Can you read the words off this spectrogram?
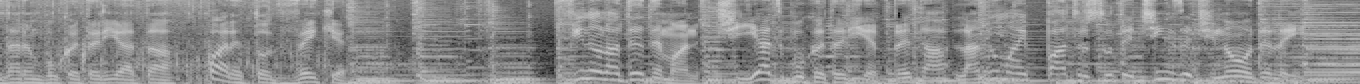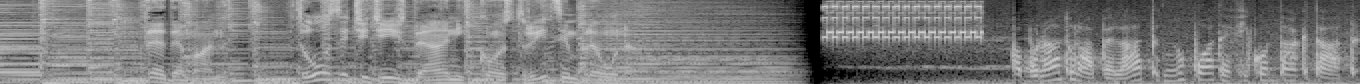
dar în bucătăria ta pare tot veche. Vino la Dedeman și ia-ți bucătărie Beta la numai 459 de lei. Dedeman. 25 de ani construiți împreună. Abonatul apelat nu poate fi contactat.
